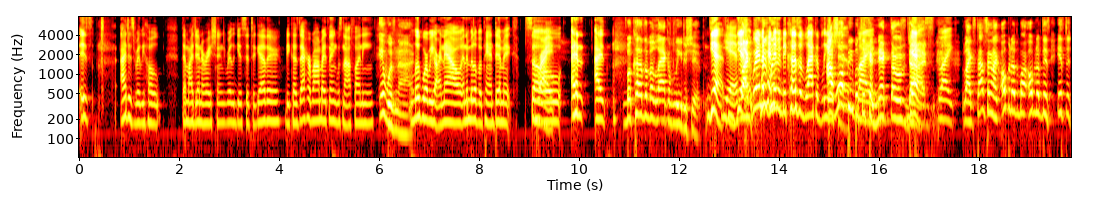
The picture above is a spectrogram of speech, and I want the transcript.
it's I just really hope that my generation really gets it together because that Harambe thing was not funny. it was not Look where we are now in the middle of a pandemic. So Right. and I because of a lack of leadership. yeah Yes. yeah Like, we're in a which- pandemic because of lack of leadership. I want people Like, to connect those dots. Yes, like Like stop saying like open up the bar, open up this. It's the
